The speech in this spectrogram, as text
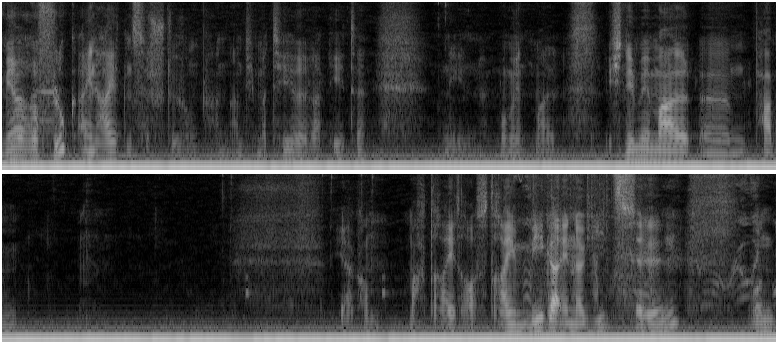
mehrere Flugeinheiten zerstören kann. Antimaterie-Rakete. Nee, Moment mal. Ich nehme mir mal ähm, ein paar... Ja, komm. Mach drei draus. Drei Mega-Energiezellen und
